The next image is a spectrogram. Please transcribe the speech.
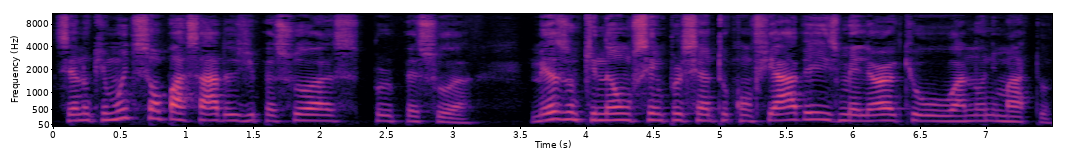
sendo que muitos são passados de pessoas por pessoa, mesmo que não 100% confiáveis, melhor que o anonimato.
